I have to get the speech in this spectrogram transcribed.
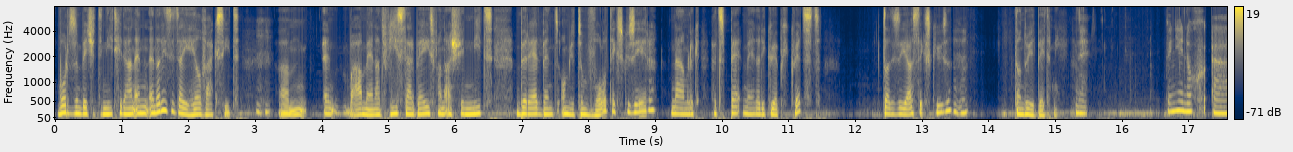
worden ze een beetje teniet gedaan. En, en dat is iets dat je heel vaak ziet. Um, en well, mijn advies daarbij is van als je niet bereid bent om je ten volle te excuseren, namelijk het spijt mij dat ik u heb gekwetst, dat is de juiste excuus, Mhm. dan doe je het beter niet. Nee. Kun je nog uh,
